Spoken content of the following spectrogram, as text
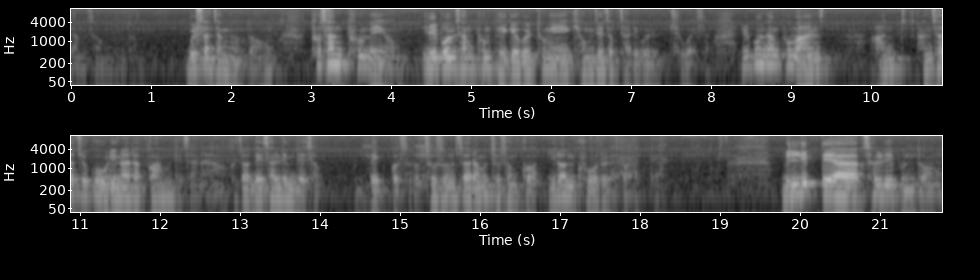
양성 운동. 물산 장려 운동. 토산품 애용. 일본 상품 배격을 통해 경제적 자립을 추구했어. 일본 상품 안, 안, 안 사주고 우리나라 거 하면 되잖아요. 그저 내 살림 내, 석, 내 것으로 조선 사람은 조선 것 이런 구호를 내걸었대 요. 밀립대학 설립운동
